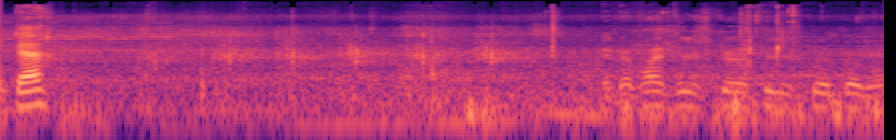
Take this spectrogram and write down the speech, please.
এটা। এটা পঁয়ত্রিশ করে তিরিশ করে দেবো।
